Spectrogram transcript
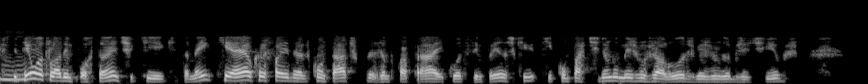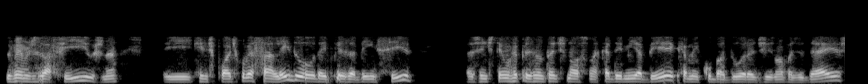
Uhum. E tem um outro lado importante que, que também, que é o que eu falei, né, de contatos, por exemplo, com a Praia e com outras empresas que, que compartilham dos mesmos valores, dos mesmos objetivos, dos mesmos desafios, né? E que a gente pode conversar. Além do, da empresa B em si, a gente tem um representante nosso na Academia B, que é uma incubadora de novas ideias.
